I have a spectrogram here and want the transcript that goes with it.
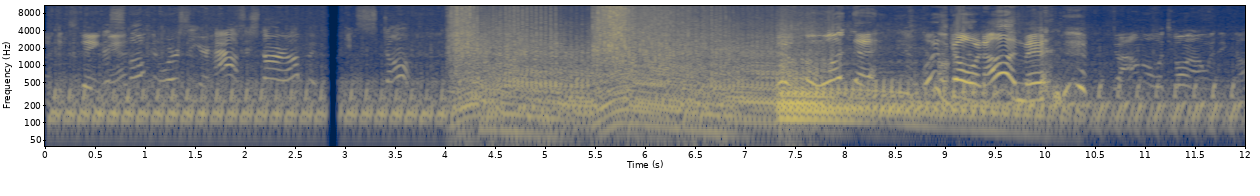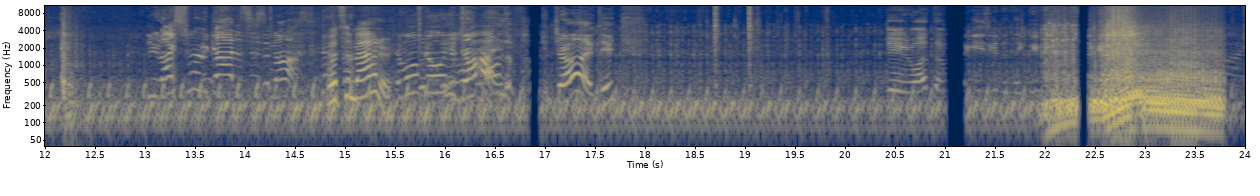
fucking stink, It's man. smoking worse at your house. It started up. It fucking stunk. what the? What is going on, man? Dude, I don't know what's going on with it. Dog. Dude, I swear to God, this isn't us. What's the matter? It won't go in the It won't go in drive. the drive, dude. Dude, what the fuck? He's gonna think we beat the fuck out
